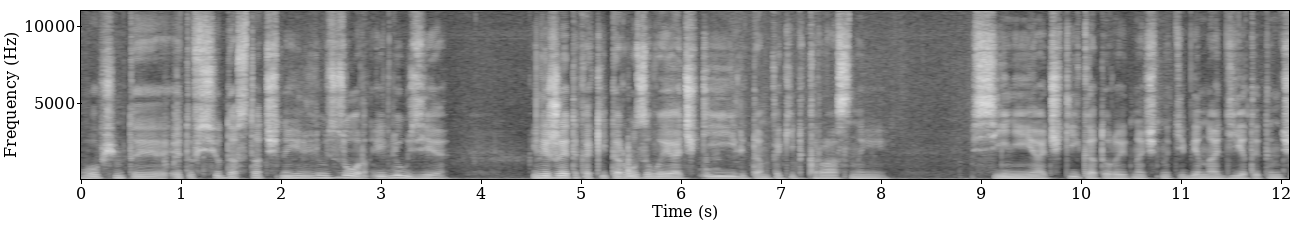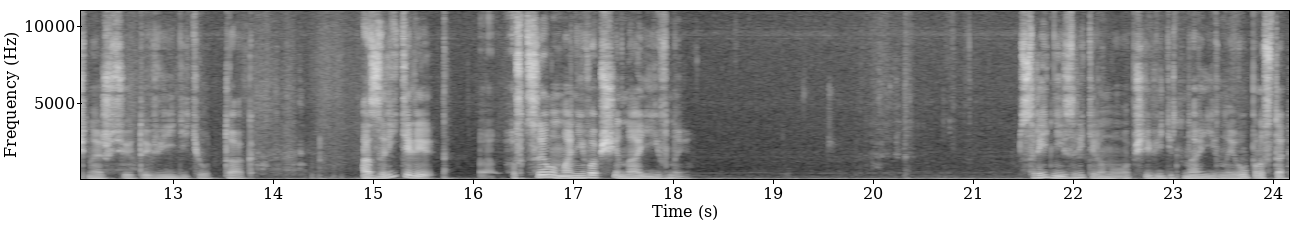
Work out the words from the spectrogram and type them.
В общем-то, это все достаточно иллюзор, иллюзия. Или же это какие-то розовые очки, или там какие-то красные, синие очки, которые, значит, на тебе надеты, ты начинаешь все это видеть вот так. А зрители э, в целом, они вообще наивны. Средний зритель, он вообще видит наивно. Его просто,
